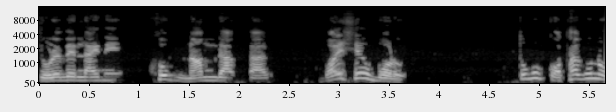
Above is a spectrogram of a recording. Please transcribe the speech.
চোরেদের লাইনে খুব নাম ডাক্তার, বয়সেও বড়। তবু কথাগুলো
